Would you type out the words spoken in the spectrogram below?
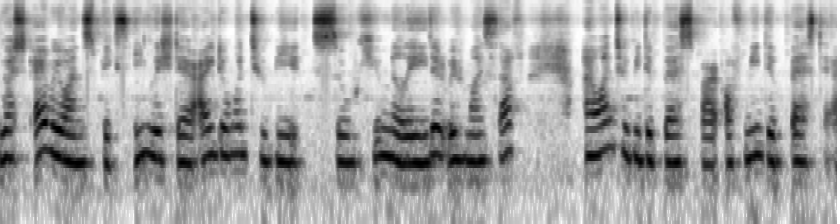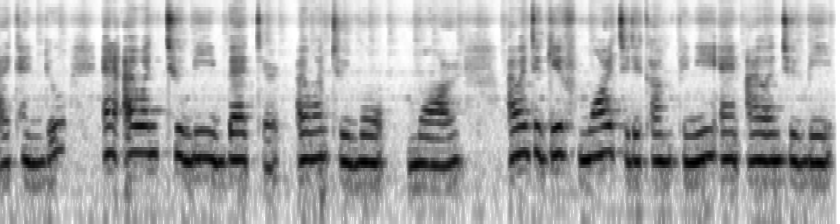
because everyone speaks English there. I don't want to be so humiliated with myself. I want to be the best part of me, the best that I can do, and I want to be better. I want to do more. I want to give more to the company, and I want to be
